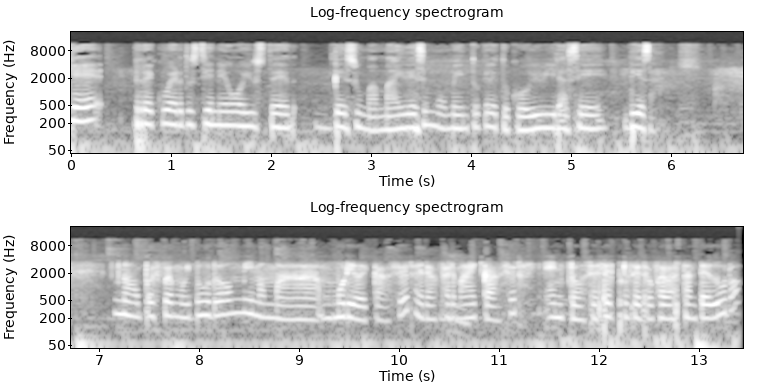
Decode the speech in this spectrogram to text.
¿Qué recuerdos tiene hoy usted de su mamá y de ese momento que le tocó vivir hace 10 años? No, pues fue muy duro. Mi mamá murió de cáncer, era enferma de cáncer, entonces el proceso fue bastante duro.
